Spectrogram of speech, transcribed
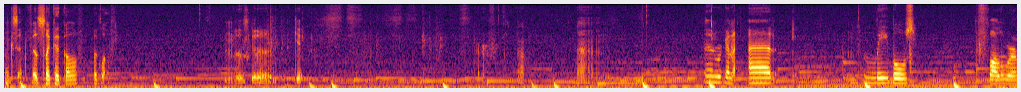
Except fits like a glove. A glove. I'm just gonna get gonna add labels, follower,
